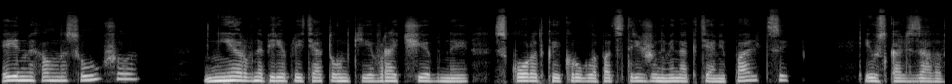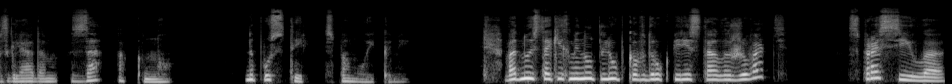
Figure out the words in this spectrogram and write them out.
Ирина Михайловна слушала, нервно переплетя тонкие врачебные с коротко и кругло подстриженными ногтями пальцы, и ускользала взглядом за окно, на пустырь с помойками. В одну из таких минут Любка вдруг перестала жевать, спросила,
